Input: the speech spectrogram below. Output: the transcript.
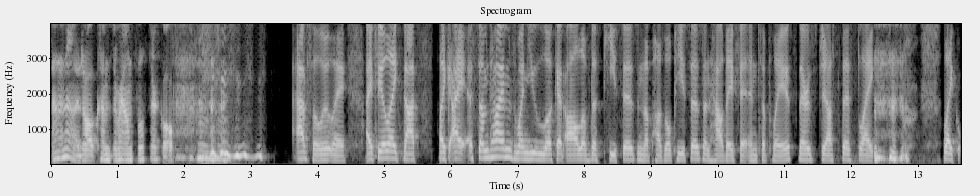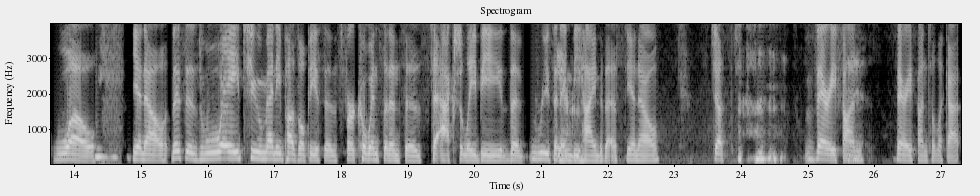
I don't know, it all comes around full circle. Absolutely. I feel like that's like I sometimes when you look at all of the pieces and the puzzle pieces and how they fit into place, there's just this like like whoa. You know, this is way too many puzzle pieces for coincidences to actually be the reasoning yeah. behind this, you know. It's just very fun. Very fun to look at.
